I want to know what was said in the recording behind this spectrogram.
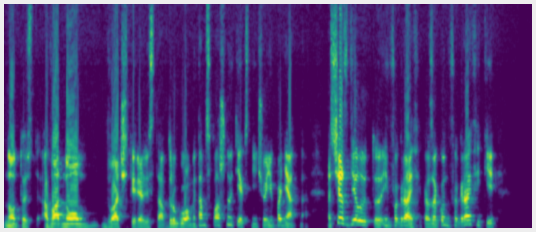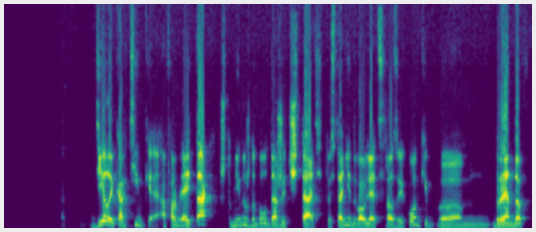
ну, то есть в одном 2-4 листа, в другом, и там сплошной текст, ничего не понятно. А сейчас делают инфографику. А закон инфографики – делай картинки, оформляй так, чтобы не нужно было даже читать. То есть они добавляют сразу иконки э, брендов,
